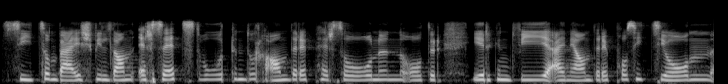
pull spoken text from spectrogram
sie zum Beispiel dann ersetzt wurden durch andere Personen oder irgendwie eine andere Position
